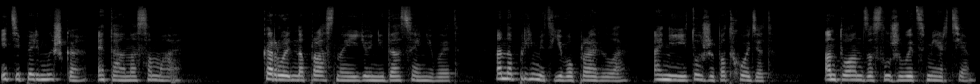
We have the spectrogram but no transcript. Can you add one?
и теперь мышка — это она сама. Король напрасно ее недооценивает. Она примет его правила, они ей тоже подходят. Антуан заслуживает смерти,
